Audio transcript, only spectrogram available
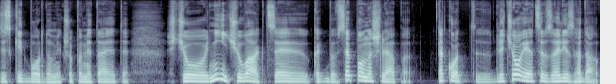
зі скейтбордом, якщо пам'ятаєте, що ні, чувак, це якби все повна шляпа. Так от, для чого я це взагалі згадав?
